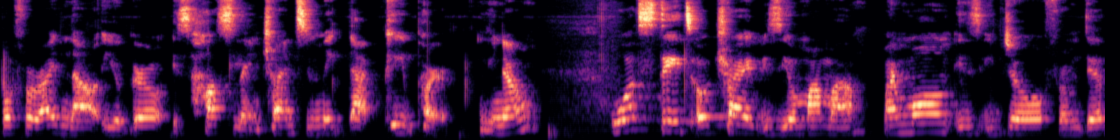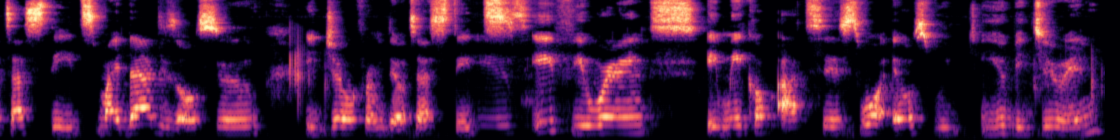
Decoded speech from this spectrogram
But for right now, your girl is hustling, trying to make that paper, you know? What state or tribe is your mama? My mom is Ijo from Delta State. My dad is also Ijo from Delta State. If you weren't a makeup artist, what else would you be doing?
